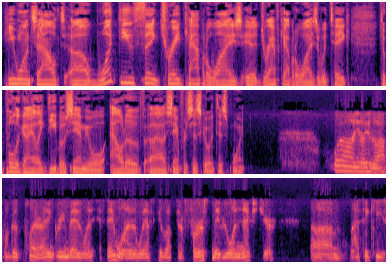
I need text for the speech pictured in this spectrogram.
he wants out. Uh, what do you think, trade capital wise, uh, draft capital wise, it would take to pull a guy like Deebo Samuel out of uh, San Francisco at this point? Well, you know, he's an awful good player. I think Green Bay, if they wanted him, we have to give up their first, maybe one next year. Um, I think he's,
